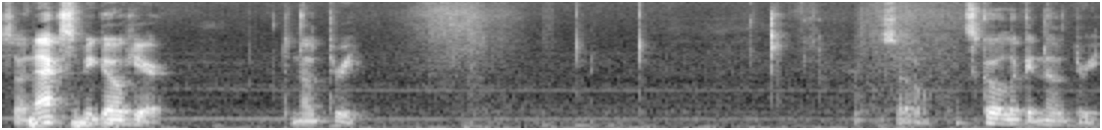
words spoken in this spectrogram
So next we go here to node 3. So let's go look at node 3.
